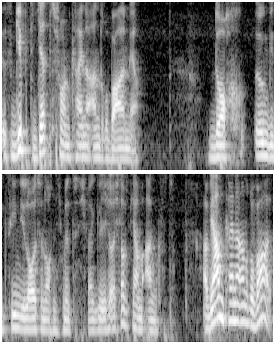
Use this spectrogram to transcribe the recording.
es gibt jetzt schon keine andere Wahl mehr. Doch irgendwie ziehen die Leute noch nicht mit. Ich, ich glaube, sie haben Angst. Aber wir haben keine andere Wahl.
